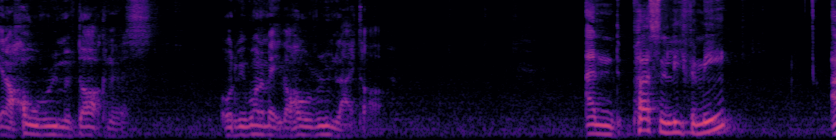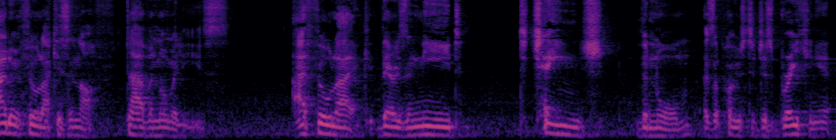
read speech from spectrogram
in a whole room of darkness? Or do we want to make the whole room light up? And personally, for me, I don't feel like it's enough to have anomalies. I feel like there is a need to change the norm as opposed to just breaking it.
